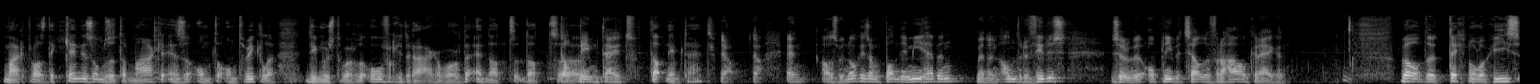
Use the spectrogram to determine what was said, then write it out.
maar het was de kennis om ze te maken en ze om te ontwikkelen. Die moest worden overgedragen worden en dat... Dat, dat uh, neemt tijd. Dat neemt tijd. Ja, ja, en als we nog eens een pandemie hebben met een andere virus, zullen we opnieuw hetzelfde verhaal krijgen. Wel, de, technologie,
